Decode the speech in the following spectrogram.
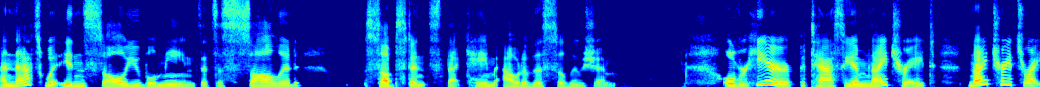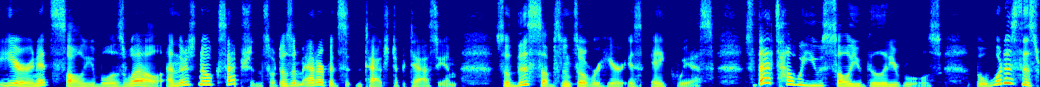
And that's what insoluble means. It's a solid substance that came out of the solution. Over here, potassium nitrate, nitrate's right here and it's soluble as well. And there's no exception. So it doesn't matter if it's attached to potassium. So this substance over here is aqueous. So that's how we use solubility rules. But what is this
